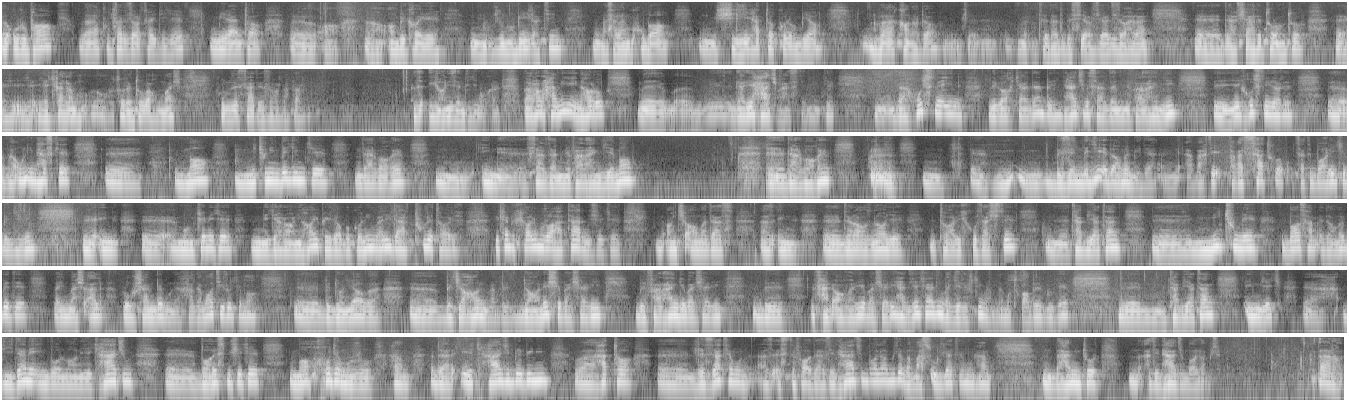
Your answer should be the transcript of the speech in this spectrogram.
اروپا و 500 هزار تای دیگه میرن تا آمریکای جنوبی لاتین مثلا کوبا شیلی حتی کلمبیا و کانادا تعداد بسیار زیادی ظاهرا در شهر تورنتو یک قلم تورنتو و هومش حدود 100 هزار نفر. ایرانی زندگی می‌کنن به حال همه اینها رو در یه حجم هستیم. و حسن این نگاه کردن به این حجم سرزمین فرهنگی یک حسنی داره. و اون این هست که ما می‌تونیم بگیم که در واقع این سرزمین فرهنگی ما در واقع به زندگی ادامه میده. وقتی فقط سطح سطح باریکی بگیریم این ممکنه که نگرانی های پیدا بکنیم ولی در طول تاریخ یکم خیالمون راحت تر میشه که آنچه آمده است از این درازنای تاریخ گذشته طبیعتا می‌تونه باز هم ادامه بده و این مشعل روشن بمونه. خدماتی رو که ما به دنیا و به جهان و به دانش بشری به فرهنگ بشری به فناوری بشری هدیه کردیم و گرفتیم. هم متقابل بوده. طبیعتا این یک دیدن این به عنوان یک حجم باعث میشه که ما خودمون رو هم در یک حجم ببینیم و حتی لذتمون از استفاده از این حجم بالا میره و مسئولیتمون هم به همین طور از این حجم بالا میشه برحال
